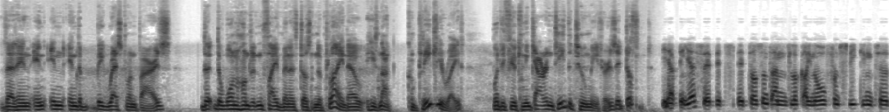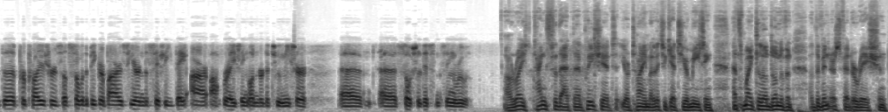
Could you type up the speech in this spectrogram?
that in, in, in, in the big restaurant bars, the, the 105 minutes doesn't apply. Now, he's not completely right, but if you can guarantee the two metres, it doesn't. Yeah, yes, it, it's it doesn't. And look, I know from speaking to the proprietors of some of the bigger bars here in the city, they are operating under the two metre uh, uh, social distancing rule. All right, thanks for that. I appreciate your time. I'll let you get to your meeting. That's Michael O'Donovan of the Vintners Federation.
